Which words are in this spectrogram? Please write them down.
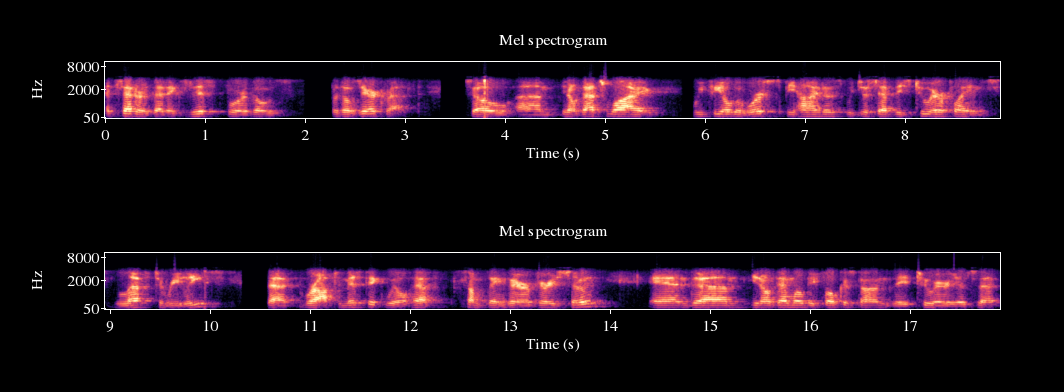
et cetera, that exist for those for those aircraft. So, you know, that's why we feel the worst is behind us. We just have these two airplanes left to release that we're optimistic we'll have something there very soon. And, you know, then we'll be focused on the two areas that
